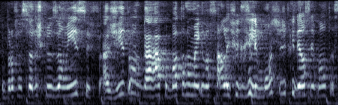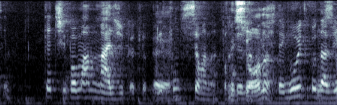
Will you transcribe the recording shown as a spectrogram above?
tem professores que usam isso, e agitam a garrafa, botam no meio da sala e fica aquele monte de criança em volta assim. Que é tipo uma mágica que É. funciona. Porque Funciona? testei muito com o Davi.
